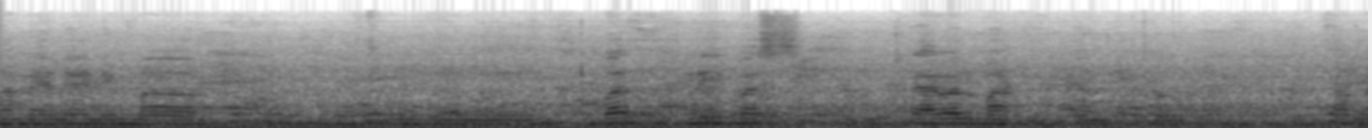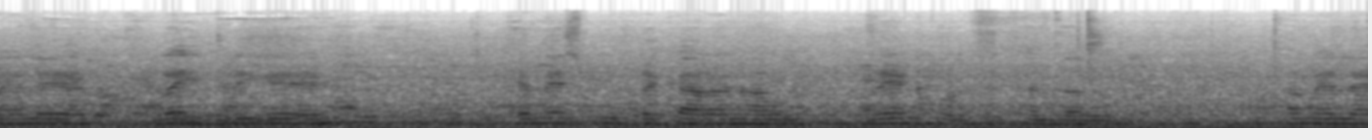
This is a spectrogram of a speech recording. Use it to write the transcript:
ಆಮೇಲೆ ನಿಮ್ಮ ಬಸ್, ಫ್ರೀ ಬಸ್ ಟ್ರಾವೆಲ್ ಮಾಡ್ತಕ್ಕಂಥದ್ದು, ಆಮೇಲೆ ರೈತರಿಗೆ ಎಂ ಎಸ್ ಪಿ ಪ್ರಕಾರ ನಾವು ರೇಟ್ ಕೊಡ್ತಕ್ಕಂಥದ್ದು, ಆಮೇಲೆ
